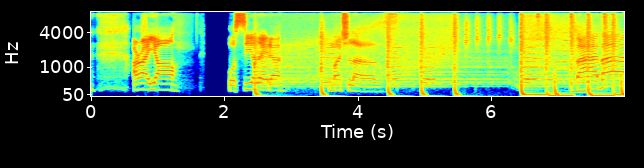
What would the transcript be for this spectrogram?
All right, y'all. We'll see you later. Much love. Bye bye.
